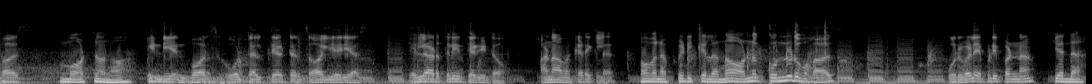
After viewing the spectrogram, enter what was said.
Boss மாட்டினானா? Indian bars hotel theaters all areas எல்லா இடத்துலையும் தேடிட்டோம். ஆனா அவன் கிடைக்கல. அவனை பிடிக்கலன்னா அவனை கொன்னுடுவான். பாஸ் ஒருவேளை எப்படி பண்ணா? என்ன?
